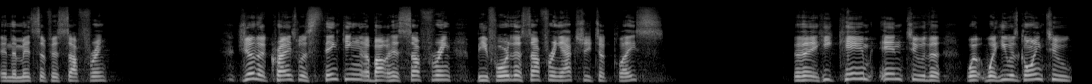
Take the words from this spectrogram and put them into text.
in the midst of his suffering? Did you know that Christ was thinking about his suffering before the suffering actually took place? That he came into the what, what he was going to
